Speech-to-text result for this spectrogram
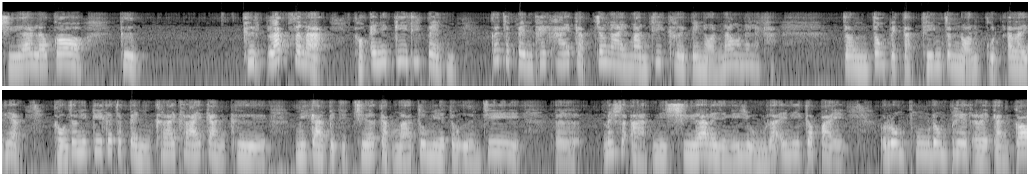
เชื้อแล้วก็คือคือลักษณะของไอ้นิกกี้ที่เป็นก็จะเป็นคล้ายๆ กับเจ้านายมันที่เคยไปนอนเน่านั่นแหละค่ะ จนต้องไปตัดทิ้งจนหนอนกุดอะไรเนี่ย ของเจ้านิกกี้ก็จะเป็นคล้ายๆกันคือ มีการไปติดเชื้อกับหมาตัวเมียตัวอื่นที่ไม่สะอาดมีเชื้ออะไรอย่างนี้อยู่ และไอ้นี่ก็ไป ร่วมพงร่วมเพศอะไรกันก็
